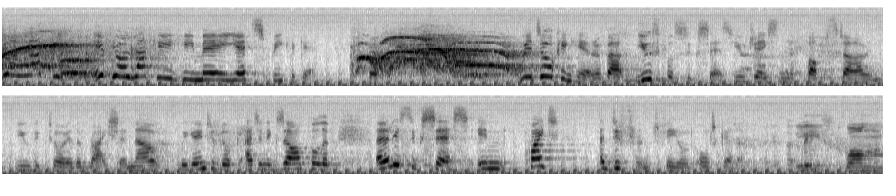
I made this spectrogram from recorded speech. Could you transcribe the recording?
you're lucky, if you're lucky, he may yet speak again. We're talking here about youthful success. You, Jason, the pop star, and you, Victoria, the writer. Now, we're going to look at an example of early success in quite a different field altogether. At least one.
